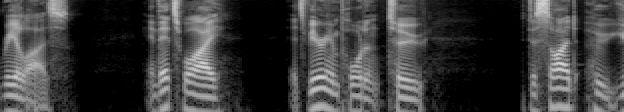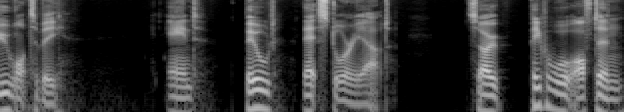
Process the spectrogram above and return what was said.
realize. And that's why it's very important to decide who you want to be and build that story out. So people will often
